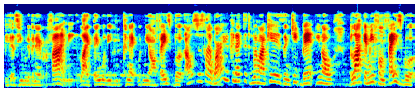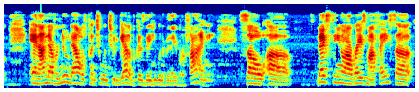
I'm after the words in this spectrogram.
because he would have been able to find me. Like they wouldn't even connect with me on Facebook. I was just like, why are you connected with my kids and keep bent, you know, blocking me from Facebook? And I never knew. Now I was putting two and two together because then he would have been able to find me. So uh, next thing you know, I raised my face up,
